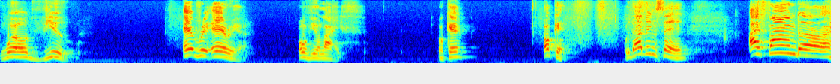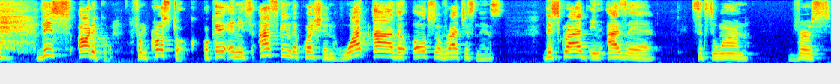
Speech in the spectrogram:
worldview every area of your life. Okay? Okay. With that being said, I found uh, this article from Crosswalk, okay, and it's asking the question what are the oaks of righteousness described in Isaiah 61, verse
